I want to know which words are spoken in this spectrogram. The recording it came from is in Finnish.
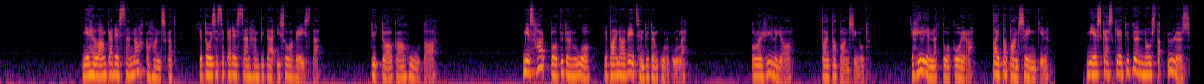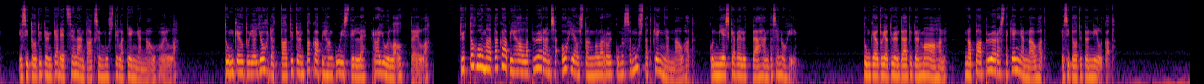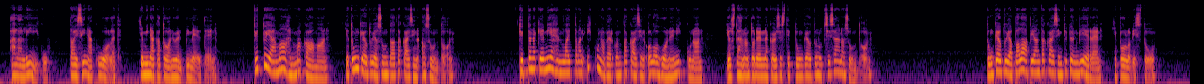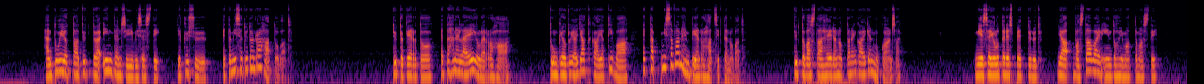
Miehellä on kädessään nahkahanskat ja toisessa kädessään hän pitää isoa veistä. Tyttö alkaa huutaa. Mies harppoo tytön luo ja painaa veitsen tytön kurkulle. Ole hiljaa, tai tapan sinut. Ja hiljennä tuo koira, tai tapan senkin. Mies käskee tytön nousta ylös ja sitoo tytön kädet selän taakse mustilla kengännauhoilla. Tunkeutuja johdattaa tytön takapihan kuistille rajuilla otteilla. Tyttö huomaa takapihalla pyöränsä ohjaustangolla roikkumassa mustat kengännauhat, kun mies kävelyttää häntä sen ohi. Tunkeutuja työntää tytön maahan, nappaa pyörästä kengännauhat ja sitoo tytön nilkat. Älä liiku, tai sinä kuolet, ja minä katoan yön pimeyteen. Tyttö jää maahan makaamaan ja tunkeutuja suuntaa takaisin asuntoon. Tyttö näkee miehen laittavan ikkunaverkon takaisin olohuoneen ikkunaan, josta hän on todennäköisesti tunkeutunut sisään asuntoon. Tunkeutuja palaa pian takaisin tytön viereen ja polvistuu. Hän tuijottaa tyttöä intensiivisesti ja kysyy, että missä tytön rahat ovat. Tyttö kertoo, että hänellä ei ole rahaa. Tunkeutuja jatkaa ja tivaa, että missä vanhempien rahat sitten ovat. Tyttö vastaa heidän ottaneen kaiken mukaansa. Mies ei ollut edes pettynyt ja vastaa vain intohimottomasti,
